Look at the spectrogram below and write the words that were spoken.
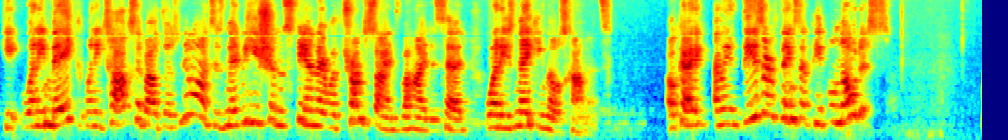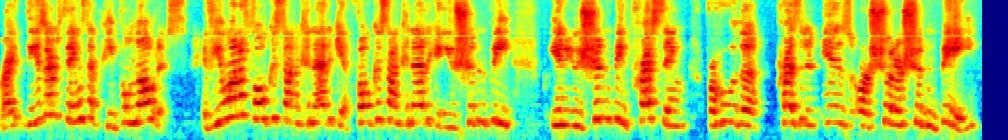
he, when he make, when he talks about those nuances, maybe he shouldn't stand there with Trump signs behind his head when he's making those comments. Okay, I mean, these are things that people notice, right? These are things that people notice. If you want to focus on Connecticut, focus on Connecticut. You shouldn't be, you, you shouldn't be pressing for who the president is or should or shouldn't be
